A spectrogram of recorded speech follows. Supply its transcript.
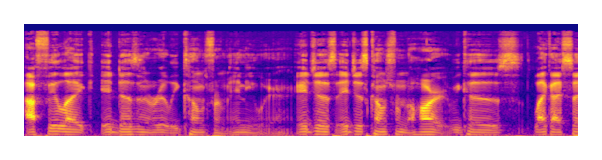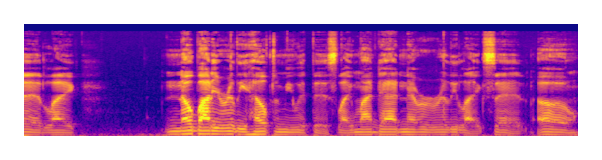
I feel like it doesn't really come from anywhere. It just it just comes from the heart because like I said, like nobody really helped me with this. Like my dad never really like said, "Oh,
